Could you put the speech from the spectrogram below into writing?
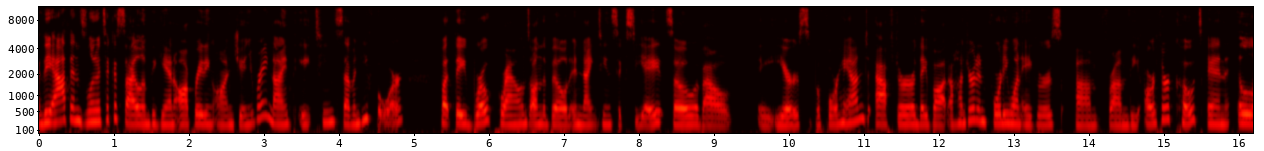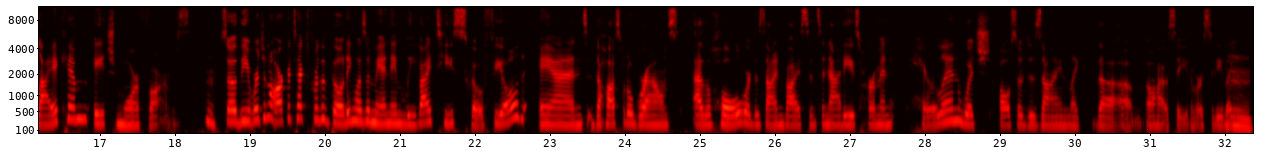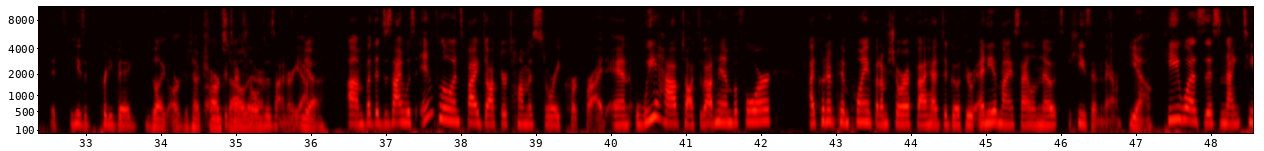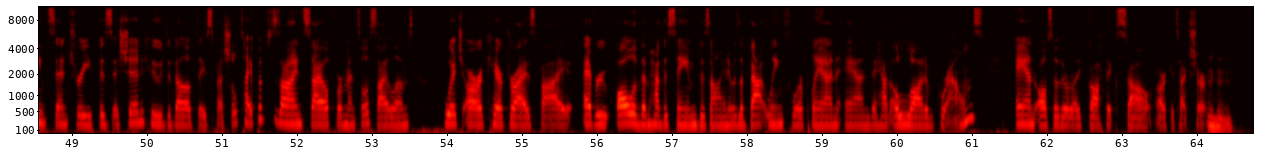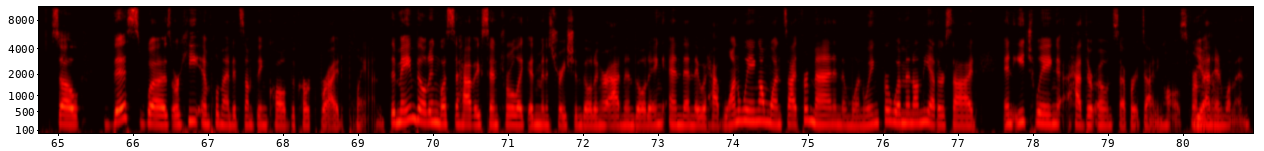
the Athens Lunatic Asylum began operating on January 9th, 1874, but they broke grounds on the build in 1968, so about eight years beforehand, after they bought 141 acres um, from the Arthur Coates and Eliakim H. Moore farms. So the original architect for the building was a man named Levi T. Schofield, and the hospital grounds as a whole were designed by Cincinnati's Herman Haerlin, which also designed like the um, Ohio State University. Like it's he's a pretty big like architecture and style architectural there. designer. Yeah. Yeah. Um, but the design was influenced by Dr. Thomas Story Kirkbride, and we have talked about him before. I couldn't pinpoint, but I'm sure if I had to go through any of my asylum notes, he's in there. Yeah. He was this 19th century physician who developed a special type of design style for mental asylums, which are characterized by every all of them had the same design. It was a batwing floor plan, and they had a lot of grounds, and also they're like Gothic style architecture. Mm-hmm. So this was, or he implemented something called the Kirkbride Plan. The main building was to have a central, like, administration building or admin building, and then they would have one wing on one side for men and then one wing for women on the other side. And each wing had their own separate dining halls for Yeah. men and women.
